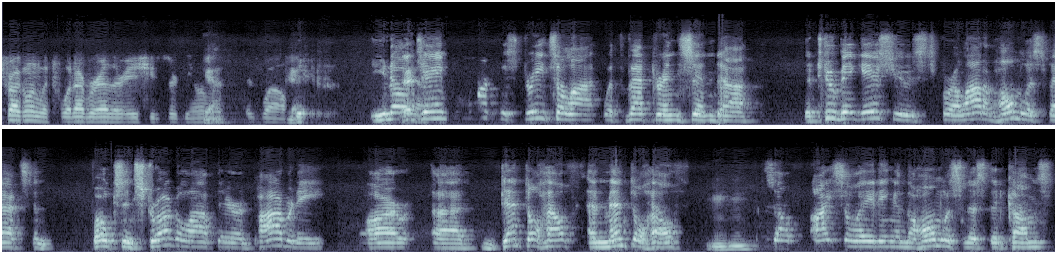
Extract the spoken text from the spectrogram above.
struggling with whatever other issues they're dealing Yeah. with as well. Yeah. You know, Yeah. James, I work the streets a lot with veterans, and uh, the two big issues for a lot of homeless vets and folks in struggle out there in poverty are uh, dental health and mental health, Mhm. self isolating, and the homelessness that comes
